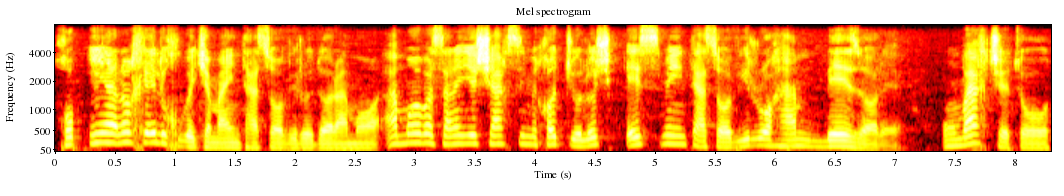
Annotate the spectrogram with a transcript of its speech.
خب این الان خیلی خوبه که من این تصاویر رو دارم ها. اما مثلا یه شخصی می‌خواد جلوش اسم این تصاویر رو هم بذاره. اون وقت چطور؟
